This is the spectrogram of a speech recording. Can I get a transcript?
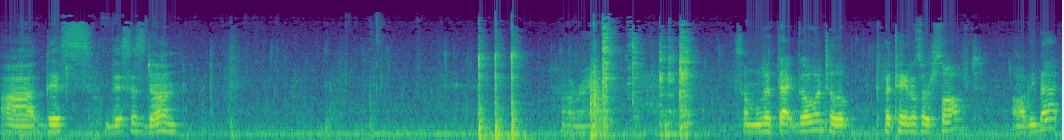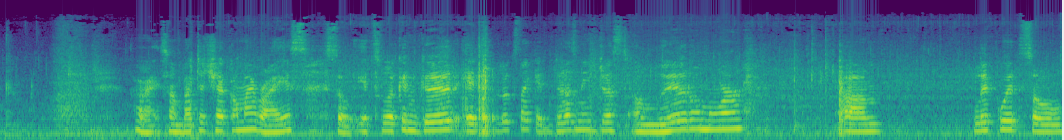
uh, this, this is done. All right. So I'm gonna let that go until the potatoes are soft. I'll be back. All right, so I'm about to check on my rice. So it's looking good. It looks like it does need just a little more um, liquid. So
